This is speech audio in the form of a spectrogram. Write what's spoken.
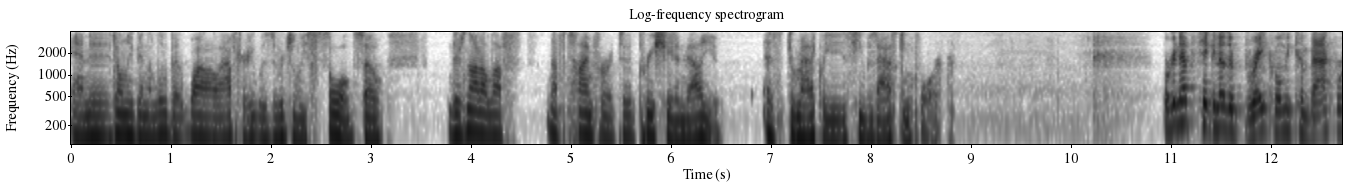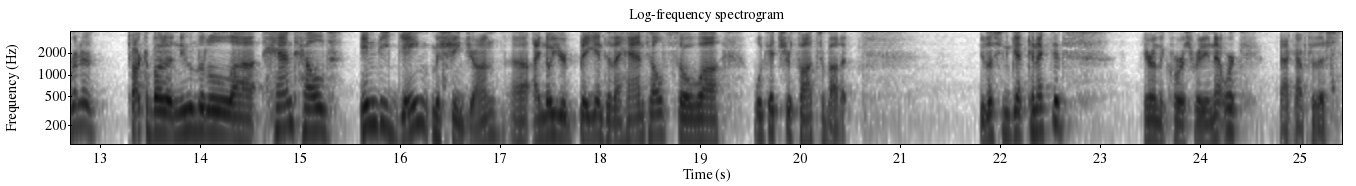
and it had only been a little bit while after he was originally sold. So there's not enough enough time for it to appreciate in value as dramatically as he was asking for. We're gonna have to take another break. When we come back, we're gonna talk about a new little uh, handheld indie game machine, John. Uh, I know you're big into the handheld, so uh, we'll get your thoughts about it. You're listening to Get Connected here on the Corus Radio Network. Back after this.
